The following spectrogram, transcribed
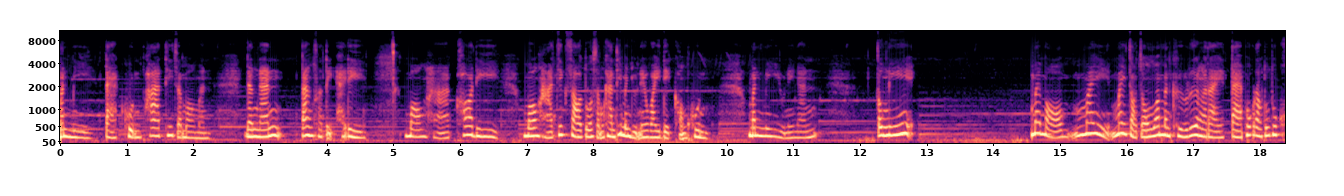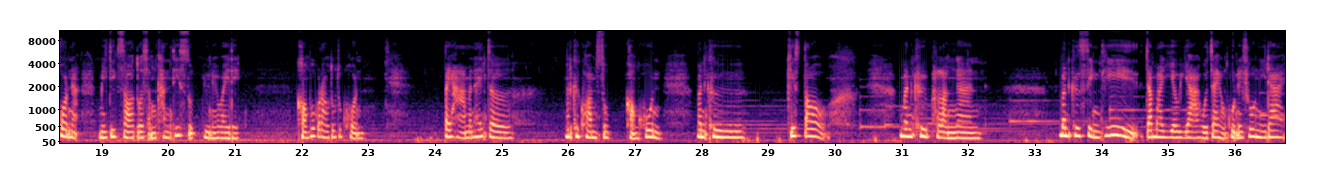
มันมีแต่คุณพลาดที่จะมองมัน ดังนั้นตั้งสติให้ดี มองหาข้อดี มองหาจิ๊กซอว์ตัวสำคัญที่มันอยู่ในวัยเด็กของคุณ มันมีอยู่ในนั้น ตรงนี้ แม่หมอไม่ไม่เจาะจงว่ามันคือเรื่องอะไร แต่พวกเราทุกๆ คนน่ะ มีจิ๊กซอว์ตัวสำคัญที่สุดอยู่ในวัยเด็ก ของพวกเราทุกๆ คน ไปหามันให้เจอ มันคือความสุขของคุณ มันคือคริสตัลมันคือพลังงาน มันคือสิ่งที่จะมาเยียวยาหัวใจของคุณในช่วงนี้ได้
